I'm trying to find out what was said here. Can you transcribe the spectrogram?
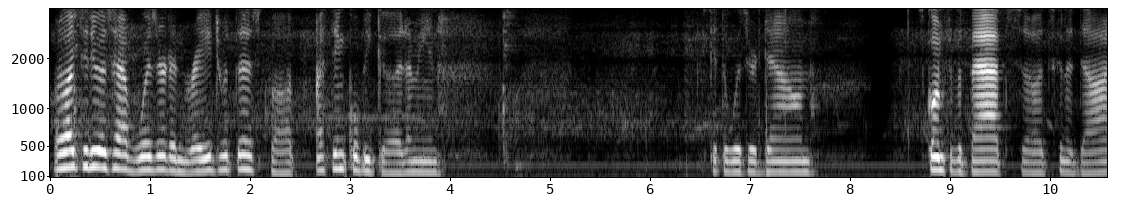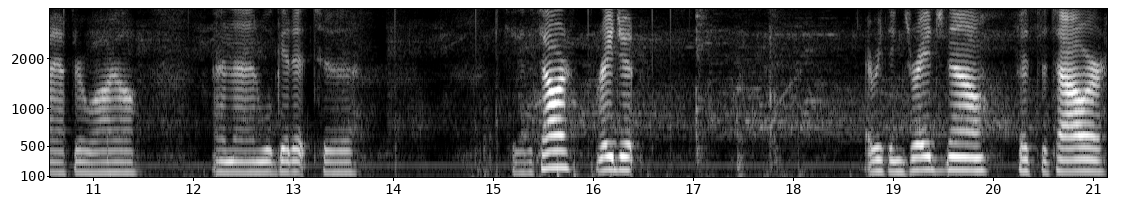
What I like to do is have Wizard and Rage with this, but I think we'll be good. I mean, get the Wizard down. It's going for the bats, so it's going to die after a while. And then we'll get it to Take out the tower, rage it. Everything's raged now. Hits the tower.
